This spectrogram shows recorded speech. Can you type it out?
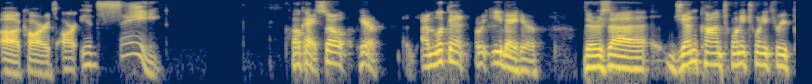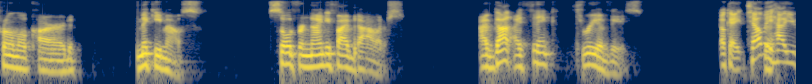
uh, cards are insane. Okay, so here I'm looking at or eBay here. There's a Gen Con 2023 promo card, Mickey Mouse, sold for $95. I've got, I think, three of these Okay, tell me how you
